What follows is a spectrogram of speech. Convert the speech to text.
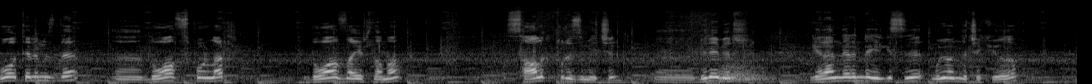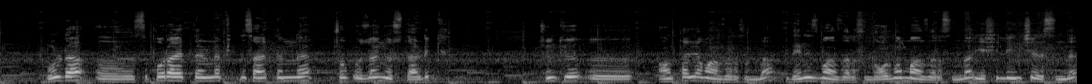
Bu otelimizde e, doğal sporlar, doğal zayıflama, sağlık turizmi için e, birebir gelenlerin de ilgisi bu yönde çekiyor. Burada e, spor aletlerine, fitness aletlerine çok özen gösterdik. Çünkü Antalya manzarasında, deniz manzarasında, orman manzarasında, yeşilliğin içerisinde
